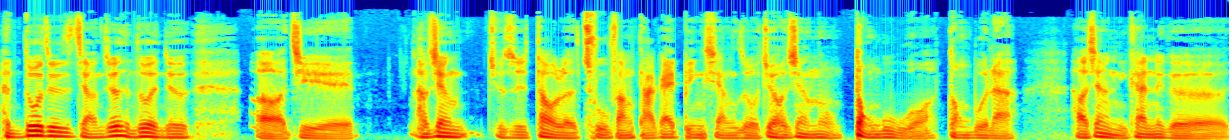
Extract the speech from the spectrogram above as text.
很多就是讲，就很多人就呃，就好像就是到了厨房打开冰箱之后，就好像那种动物哦，动物啦，好像你看那个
